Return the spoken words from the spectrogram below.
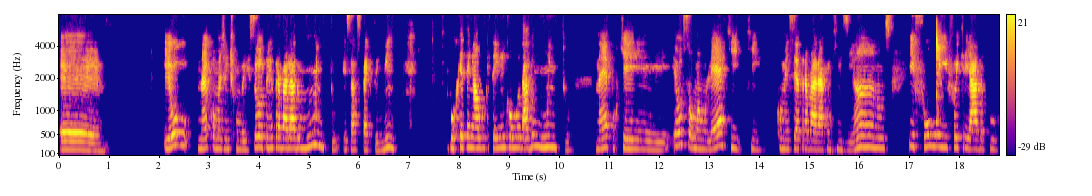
É, eu, né, como a gente conversou, tenho trabalhado muito esse aspecto em mim, porque tem algo que tem me incomodado muito, né? Porque eu sou uma mulher que, que comecei a trabalhar com 15 anos e fui, foi criada por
